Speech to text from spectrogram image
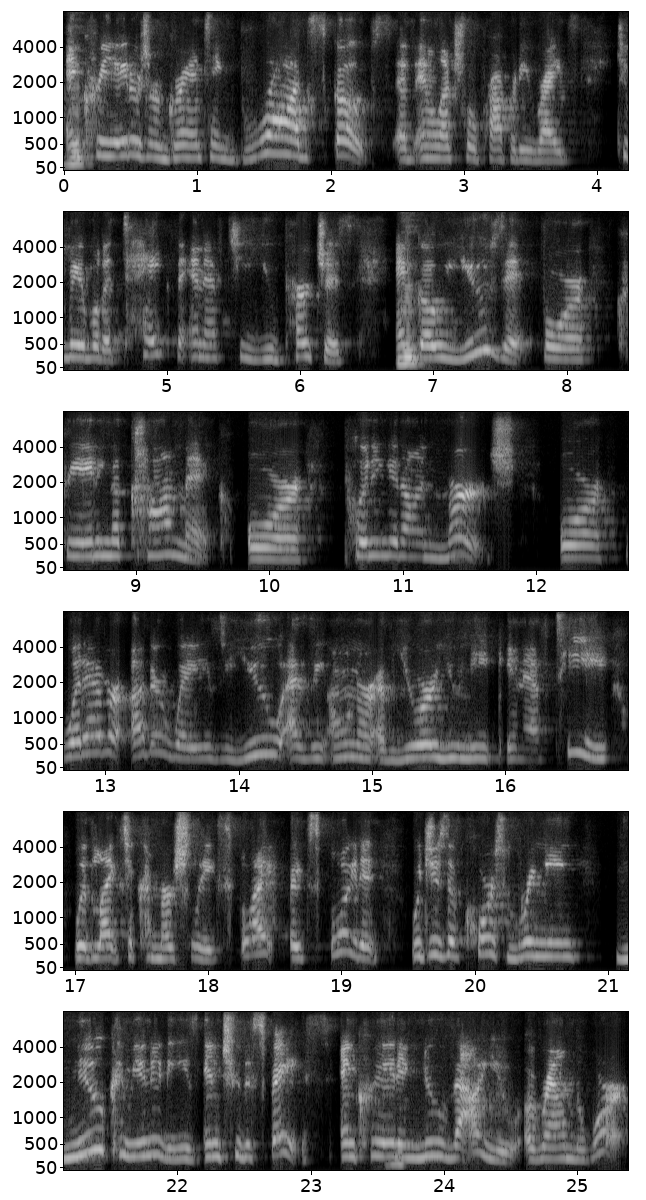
and mm-hmm. creators are granting broad scopes of intellectual property rights to be able to take the NFT you purchase and go use it for creating a comic or putting it on merch, or whatever other ways you, as the owner of your unique NFT, would like to commercially exploit, exploit it, which is, of course, bringing new communities into the space and creating new value around the work,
